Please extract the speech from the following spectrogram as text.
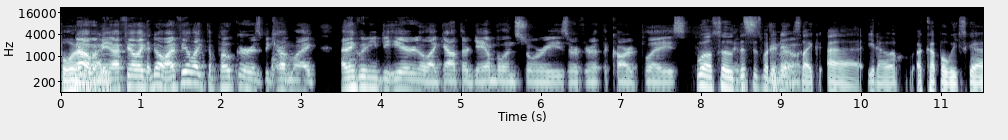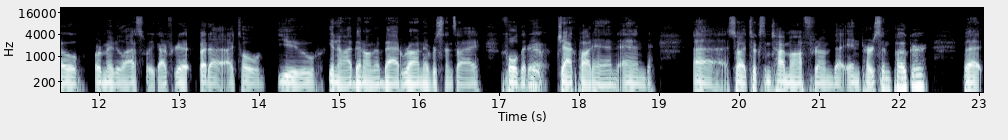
bore No, I mean I feel like no, I feel like the poker has become like I think we need to hear like out there gambling stories or if you're at the card place. Well, so this is what it is. know- Like, uh, you know, a couple weeks ago, or maybe last week, I forget. But uh, I told you, you know, I've been on a bad run ever since I folded a Yeah. jackpot hand, and uh, so I took some time off from the in-person poker But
